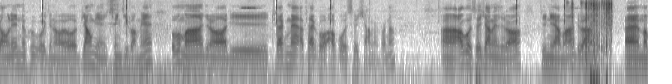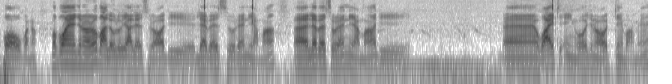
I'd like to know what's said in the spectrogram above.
ကောင်လေးနှစ်ခုကိုကျွန်တော်တို့ပြောင်းပြန်ရှင်းကြည့်ပါမယ်ဥပမာကျွန်တော်ဒီ track map effect ကိုအောက်ကို switch ရမယ်ပေါ့နော်အာအောက်ကို switch ရမယ်ဆိုတော့ဒီနေရာမှာသူက အဲမပေါ်ဘူးပေါ့နော်မပေါ်ရင်ကျွန်တော်တို့ဘာလုပ်လို့ရလဲဆိုတော့ဒီ level ဆိုတဲ့နေရာမှာအဲ level ဆိုတဲ့နေရာမှာဒီအဲ white in ကိုကျွန်တော်တို့တင်ပါမယ်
